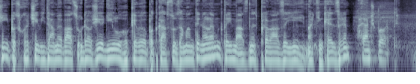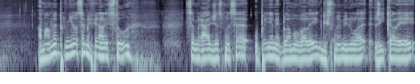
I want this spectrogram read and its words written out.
Vážení posluchači, vítáme vás u dalšího dílu hokejového podcastu za Mantinelem, kterým vás dnes provázejí Martin Kézer. A Jan Škvor. A máme prvního semifinalistu. Jsem rád, že jsme se úplně neblamovali, když jsme minule říkali,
